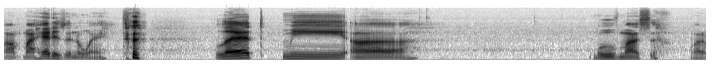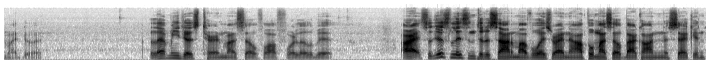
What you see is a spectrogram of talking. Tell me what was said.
um, my head is in the way. Let me, uh, move myself. What am I doing? Let me just turn myself off for a little bit. Alright, so just listen to the sound of my voice right now. I'll put myself back on in a second.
